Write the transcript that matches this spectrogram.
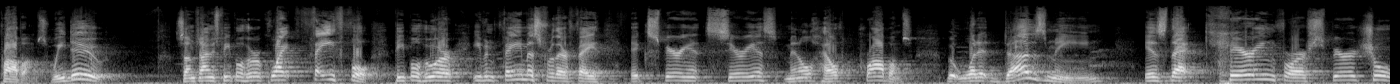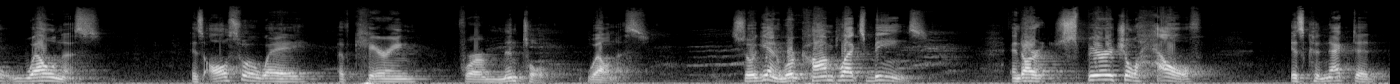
problems. We do. Sometimes people who are quite faithful, people who are even famous for their faith, experience serious mental health problems. But what it does mean is that caring for our spiritual wellness is also a way of caring for our mental wellness. So, again, we're complex beings. And our spiritual health is connected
